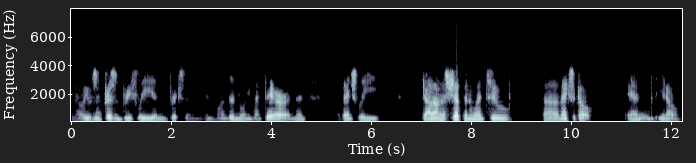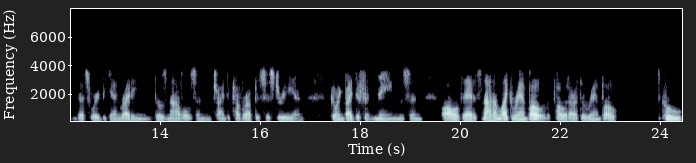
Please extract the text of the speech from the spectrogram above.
You know, he was in prison briefly in Brixton in London when he went there, and then eventually got on a ship and went to uh, Mexico. And, you know, that's where he began writing those novels and trying to cover up his history and going by different names and all of that. It's not unlike Rimbaud, the poet Arthur Rimbaud, who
